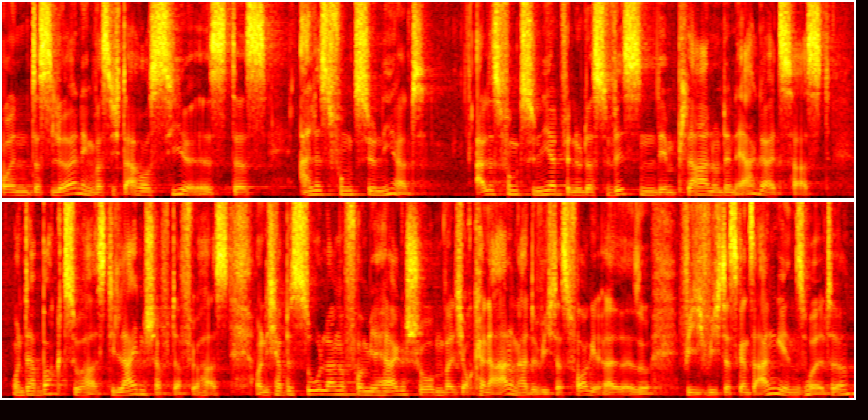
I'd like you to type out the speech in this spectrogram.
Und das Learning, was ich daraus ziehe, ist, dass alles funktioniert. Alles funktioniert, wenn du das Wissen, den Plan und den Ehrgeiz hast und da Bock zu hast, die Leidenschaft dafür hast. Und ich habe es so lange vor mir hergeschoben, weil ich auch keine Ahnung hatte, wie ich das also wie ich, wie ich das Ganze angehen sollte.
